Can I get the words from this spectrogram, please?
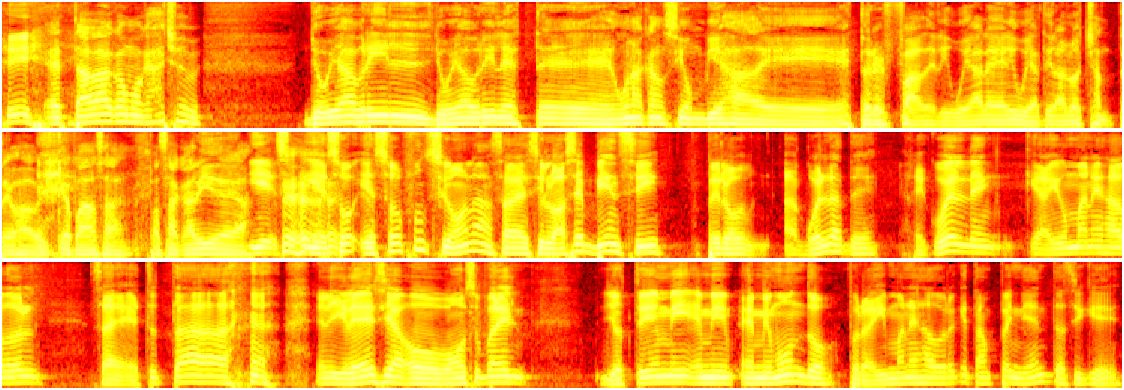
Sí. Estaba como, cacho, yo voy a abrir, yo voy a abrir este una canción vieja de el Fader y voy a leer y voy a tirar los chanteos a ver qué pasa, para sacar ideas. Y, eso, y eso, eso funciona, ¿sabes? Si lo haces bien, sí. Pero acuérdate, recuerden que hay un manejador, ¿sabes? Esto está en la iglesia o vamos a suponer, yo estoy en mi, en mi, en mi mundo, pero hay manejadores que están pendientes, así que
